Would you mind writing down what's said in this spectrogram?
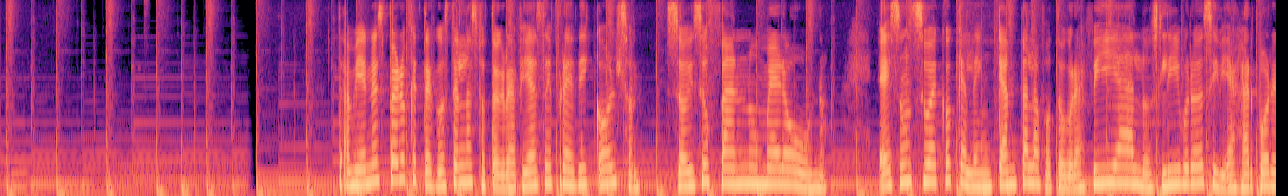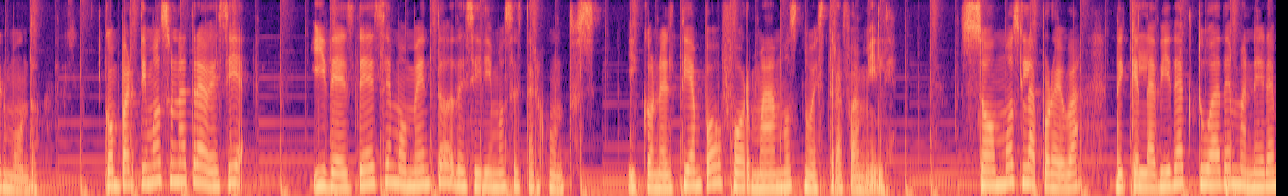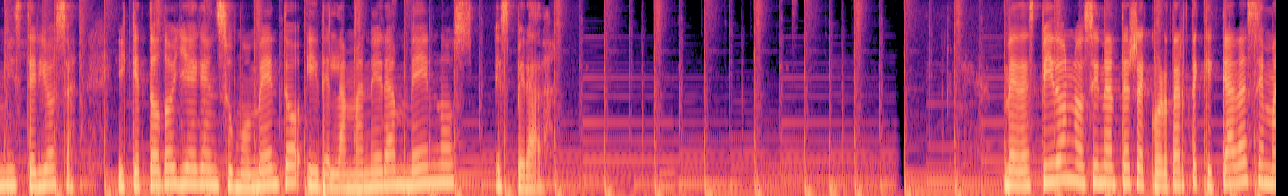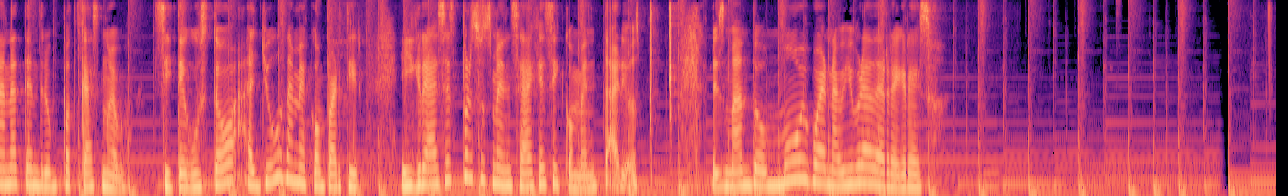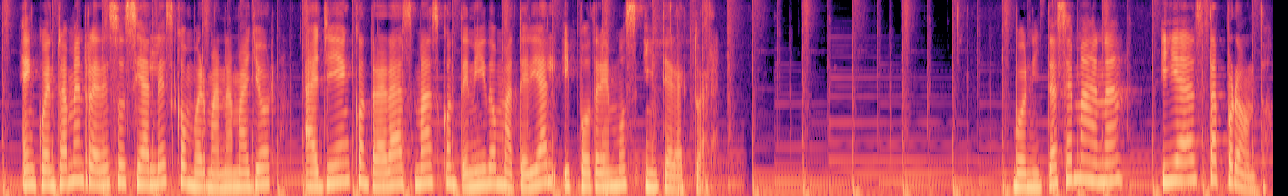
También espero que te gusten las fotografías de Freddy Colson. Soy su fan número uno. Es un sueco que le encanta la fotografía, los libros y viajar por el mundo. Compartimos una travesía y desde ese momento decidimos estar juntos y con el tiempo formamos nuestra familia. Somos la prueba de que la vida actúa de manera misteriosa y que todo llega en su momento y de la manera menos esperada. Me despido no sin antes recordarte que cada semana tendré un podcast nuevo. Si te gustó, ayúdame a compartir. Y gracias por sus mensajes y comentarios. Les mando muy buena vibra de regreso. Encuéntrame en redes sociales como hermana mayor. Allí encontrarás más contenido material y podremos interactuar. Bonita semana y hasta pronto.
